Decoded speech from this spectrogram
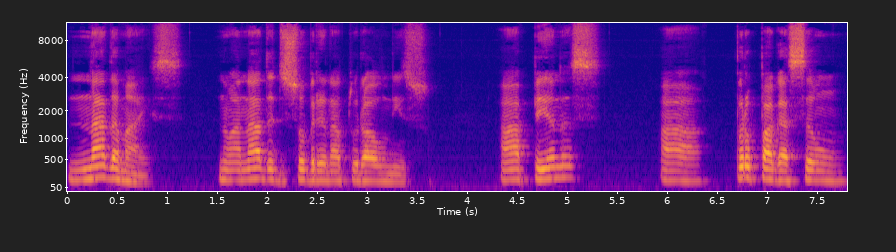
Nada mais. Não há nada de sobrenatural nisso. Há apenas a propagação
